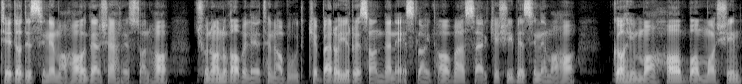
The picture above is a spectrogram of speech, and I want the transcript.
تعداد سینماها در شهرستان ها چنان قابل اعتنا بود که برای رساندن ها و سرکشی به سینماها گاهی ماهها با ماشین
